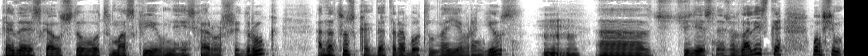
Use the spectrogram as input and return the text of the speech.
когда я сказал, что вот в Москве у меня есть хороший друг – она тоже когда-то работала на Евроньюз. Угу. Чудесная журналистка. В общем,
